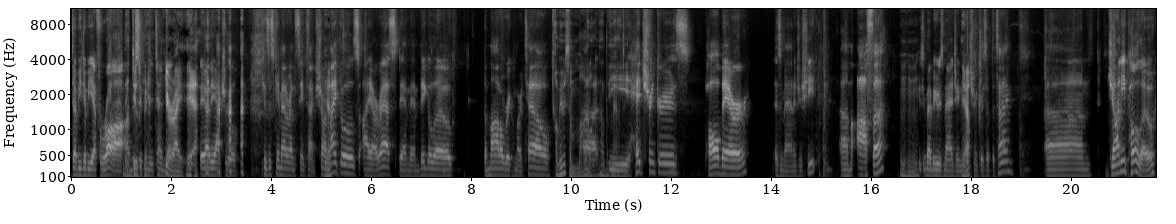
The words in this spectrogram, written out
WWF Raw They on do. the Super Nintendo. You're right. Yeah. They are the actual because this came out around the same time. Shawn Yep. Michaels, IRS, Bam Bam Bigelow, the model Rick Martel, Oh, maybe it's a model, uh, not the, the head shrinkers, Paul Bearer as a manager sheet, um, Afa, Mm-hmm. because remember he was managing the Yep. head shrinkers at the time. Um, Johnny Polo, who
